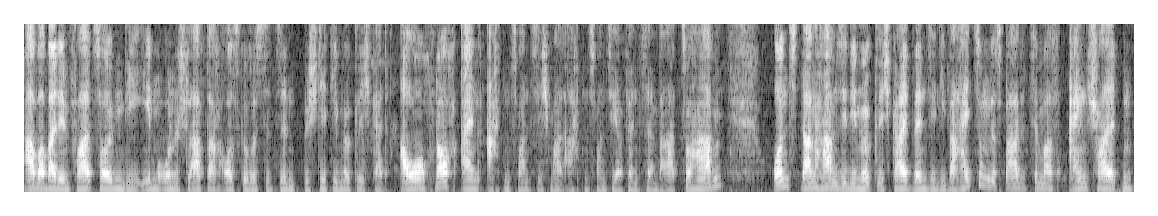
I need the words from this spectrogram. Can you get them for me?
Aber bei den Fahrzeugen, die eben ohne Schlafdach ausgerüstet sind, besteht die Möglichkeit auch noch ein 28 x 28er Fenster im Bad zu haben. Und dann haben Sie die Möglichkeit, wenn Sie die Beheizung des Badezimmers einschalten,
